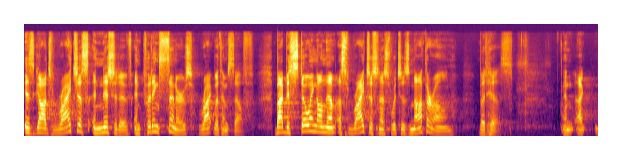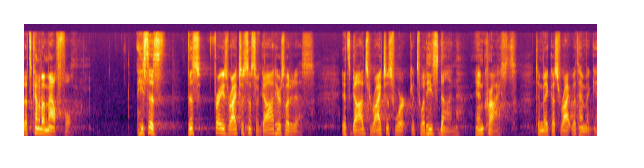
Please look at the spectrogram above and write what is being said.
is God's righteous initiative in putting sinners right with himself by bestowing on them a righteousness which is not their own, but his. And I, that's kind of a mouthful. He says, This phrase, righteousness of God, here's what it is it's God's righteous work, it's what he's done in Christ to make us right with him again.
